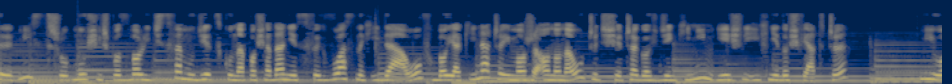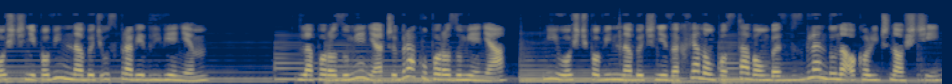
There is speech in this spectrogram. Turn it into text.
Ty, mistrzu, musisz pozwolić swemu dziecku na posiadanie swych własnych ideałów, bo jak inaczej może ono nauczyć się czegoś dzięki nim, jeśli ich nie doświadczy? Miłość nie powinna być usprawiedliwieniem dla porozumienia czy braku porozumienia. Miłość powinna być niezachwianą postawą bez względu na okoliczności.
